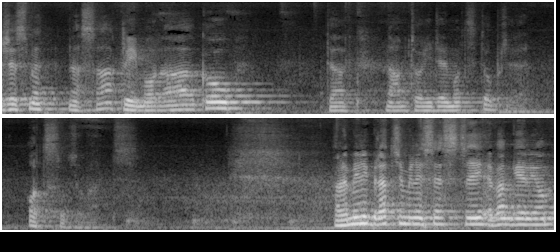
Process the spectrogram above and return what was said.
že jsme nasákli morálkou, tak nám to jde moc dobře odsuzovat. Ale milí bratři, milí sestry, evangelium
